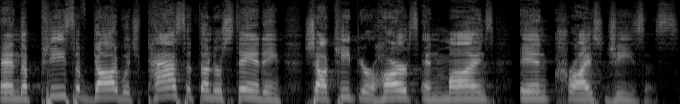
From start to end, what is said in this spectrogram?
and the peace of God, which passeth understanding, shall keep your hearts and minds in Christ Jesus.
